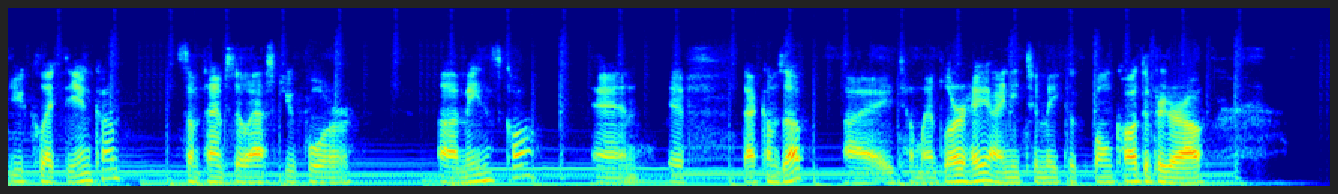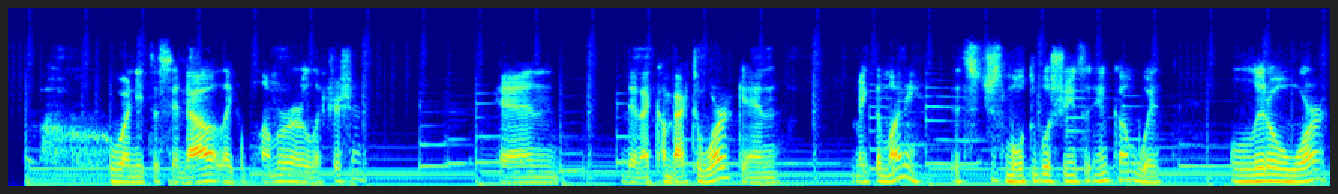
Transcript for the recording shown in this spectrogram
you collect the income. Sometimes they'll ask you for a maintenance call and if that comes up, I tell my employer, hey, I need to make a phone call to figure out who I need to send out, like a plumber or electrician. And then I come back to work and make the money. It's just multiple streams of income with little work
